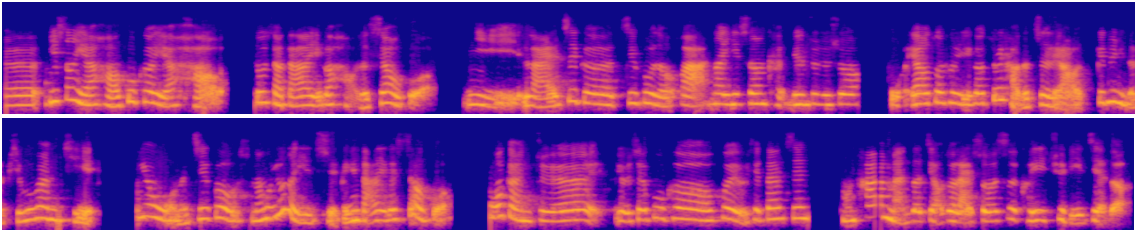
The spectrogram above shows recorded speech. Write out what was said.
医生也好，顾客也好，都想达到一个好的效果。你来这个机构的话，那医生肯定就是说，我要做出一个最好的治疗，根据你的皮肤问题，用我们机构能够用的仪器给你达到一个效果。我感觉有些顾客会有些担心。从他们的角度来说是可以去理解的，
